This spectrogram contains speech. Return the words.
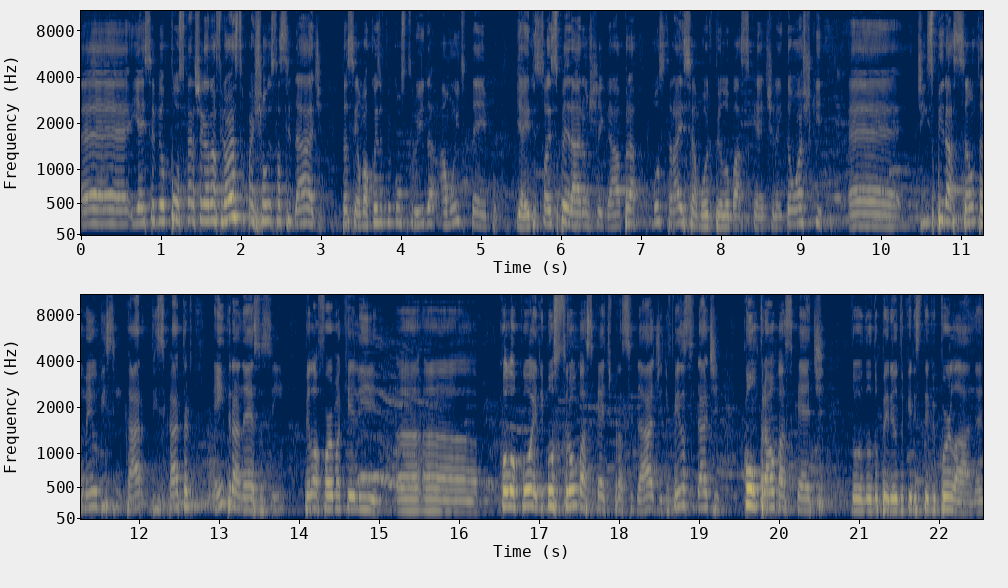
é, e aí você vê, pô, os caras chegaram na final, essa paixão dessa cidade. Então, assim, é uma coisa que foi construída há muito tempo. E aí eles só esperaram chegar para mostrar esse amor pelo basquete. Né? Então, acho que é, de inspiração também o Vince Carter entra nessa, assim, pela forma que ele uh, uh, colocou, ele mostrou o basquete para a cidade, ele fez a cidade comprar o basquete do, do, do, período que ele esteve por lá, né?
